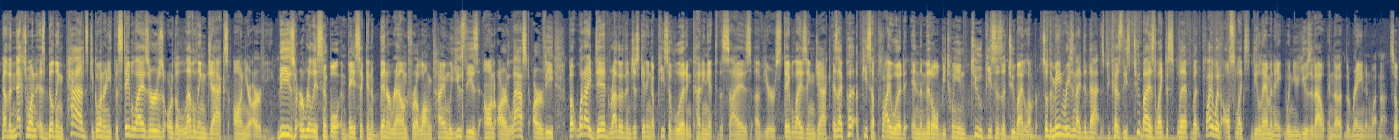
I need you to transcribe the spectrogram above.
Now the next one is building pads to go underneath the stabilizers or the leveling jacks on your RV. These are really simple and basic and have been around for a long time. We used these on our last RV, but what I did rather than just getting a piece of wood and cutting it to the size of your stabilizing jack is I put a piece of plywood in the middle between two pieces of two by lumber. So the main reason I did that is because these two bys like to split, but plywood also likes to delaminate when you use it out in the, the rain and whatnot. So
